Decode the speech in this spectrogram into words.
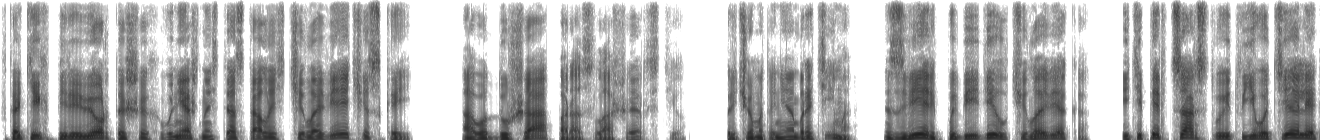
В таких перевертышах внешность осталась человеческой, а вот душа поросла шерстью. Причем это необратимо. Зверь победил человека и теперь царствует в его теле,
